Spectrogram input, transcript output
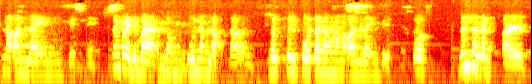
na online business. Siyempre, di ba, hmm. nung unang lockdown, sulputan ng mga online business. So, doon sa nag-start.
